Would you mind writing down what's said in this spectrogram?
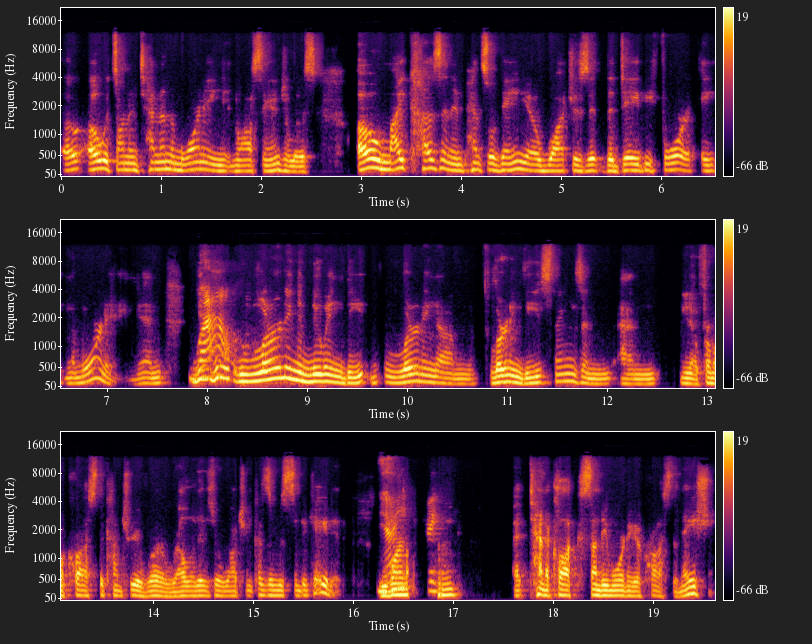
oh, oh, it's on in ten in the morning in Los Angeles. Oh, my cousin in Pennsylvania watches it the day before at eight in the morning, and wow. learning and doing the learning, um, learning these things, and and you know from across the country of where our relatives were watching because it was syndicated. Yeah, right. at ten o'clock Sunday morning across the nation.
